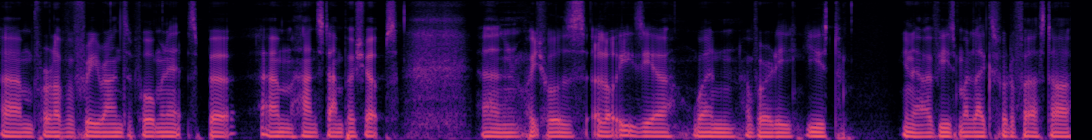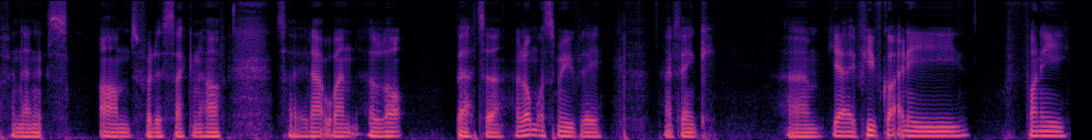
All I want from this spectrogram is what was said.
Um, for another three rounds of four minutes, but um, handstand push-ups, and which was a lot easier when I've already used, you know, I've used my legs for the first half, and then it's arms for the second half. So that went a lot better, a lot more smoothly, I think. Um, yeah, if you've got any funny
